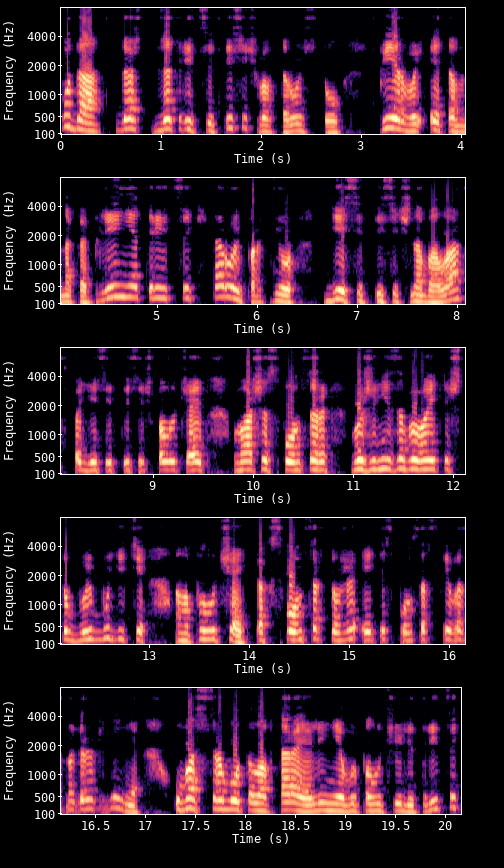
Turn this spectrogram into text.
Куда? За 30 тысяч во второй стол. Первый это в накопление 30, второй партнер 10 тысяч на баланс, по 10 тысяч получают ваши спонсоры. Вы же не забывайте, что вы будете а, получать как спонсор тоже эти спонсорские вознаграждения. У вас сработала вторая линия, вы получили 30,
